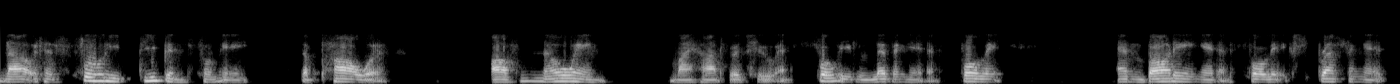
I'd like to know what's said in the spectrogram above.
Now it has fully deepened for me the power of knowing my heart virtue and fully living it and fully embodying it and fully expressing it.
